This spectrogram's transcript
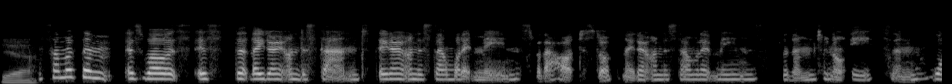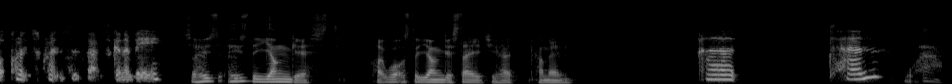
Yeah. Some of them as well is is that they don't understand. They don't understand what it means for their heart to stop and they don't understand what it means for them to not eat and what consequences that's gonna be. So who's who's the youngest? Like what's the youngest age you had come in? Uh ten? Wow.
